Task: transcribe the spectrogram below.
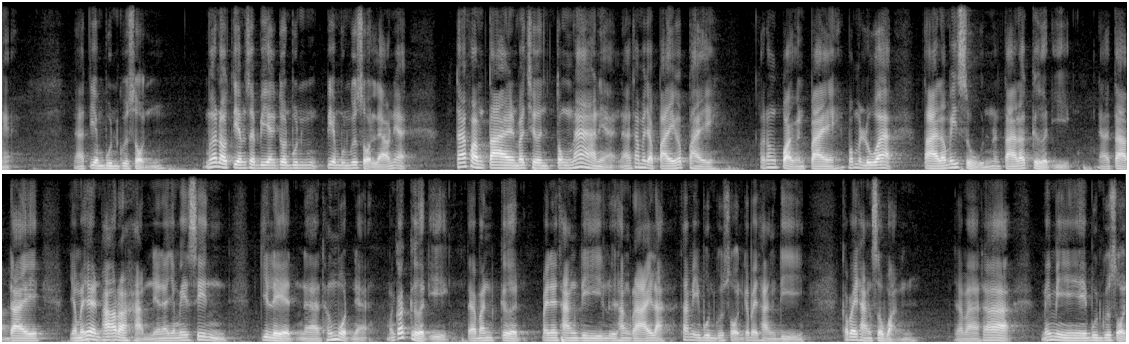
เนี่ยนะเตรียมบุญกุศล เมื่อเราเตรียมเสบียงตัวบุญเตรียมบุญกุศลแล้วเนี่ยถ้าความตายมาเชิญตรงหน้าเนี่ยนะถ้ามันจะไปก็ไป ก็ต้องปล่อยมันไป เพราะมันรู้ว่าตายแล้วไม่สูญมันตายแล้วเกิดอีกนะตราบใดยังไม่ใช่เป็นพระอรหันต์เนี่ยนะยังไม่สิ้นกิเลสนะทั้งหมดเนี่ยมันก็เกิดอีก แต่มันเกิดไปในทางดีหรือทางร้ายล่ะ ถ้ามีบุญกุศลก็ไปทางดี ก็ไปทางสวรรค์ใช่ไหมถ้าไม่มีบุญกุศล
